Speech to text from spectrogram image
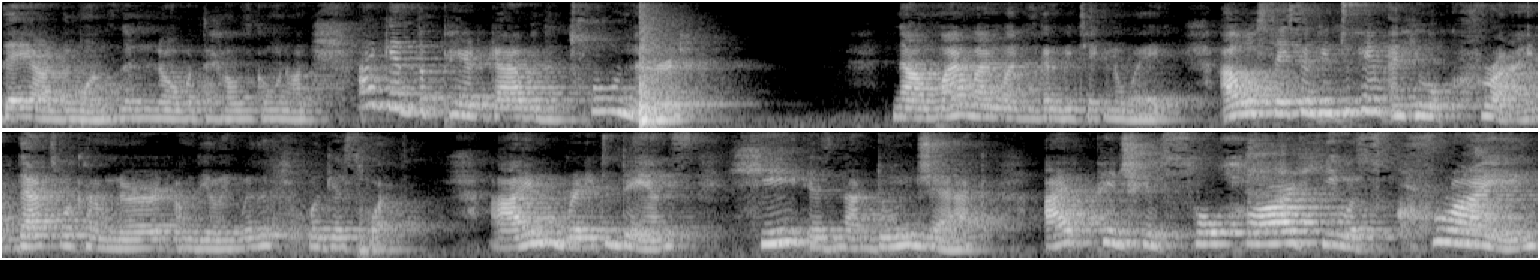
they are the ones that know what the hell is going on. I get the paired guy with the tall nerd. Now my limelight is going to be taken away. I will say something to him and he will cry. That's what kind of nerd I'm dealing with. Well, guess what? I'm ready to dance. He is not doing jack. I pinched him so hard he was crying,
